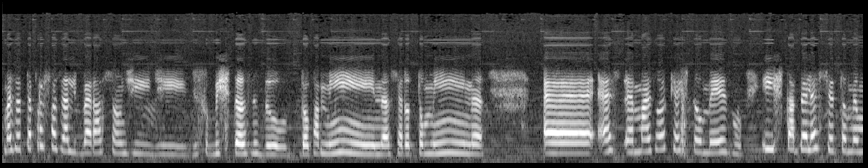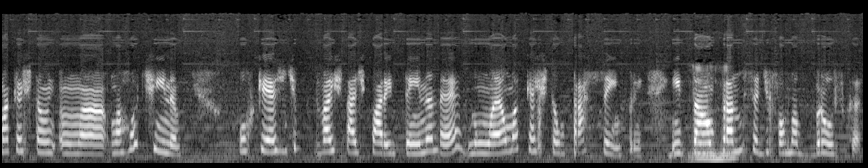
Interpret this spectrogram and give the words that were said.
mas até para fazer a liberação de, de, de substâncias do dopamina, serotonina. É, é, é, mais uma questão mesmo e estabelecer também uma questão, uma, uma rotina porque a gente vai estar de quarentena, né? Não é uma questão para sempre. Então, uhum. para não ser de forma brusca,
